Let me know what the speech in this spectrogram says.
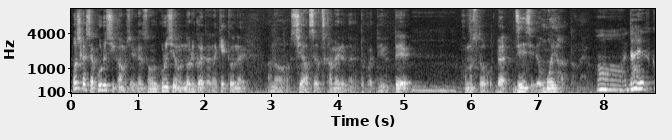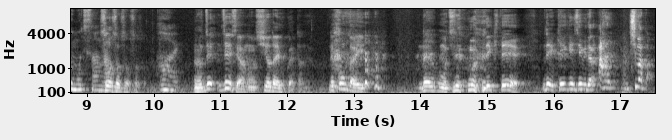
もしかしたら苦しいかもしれない。けどその苦しいのを乗り越えたら結局ねあの幸せをつかめるのよとかって言ってこの人ら前世で思いはったのよ。ああ大福餅さんが。そうそうそうそうはい。うんぜ前世あの塩大福やったのよ。で今回 大福もちで生まれてきてで経験してみたらあしまった。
